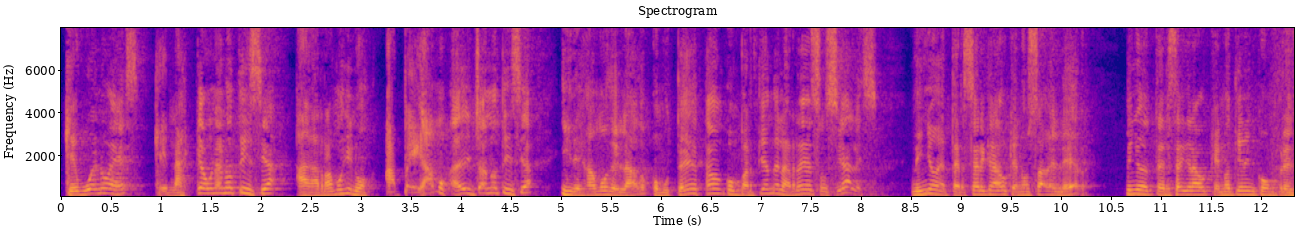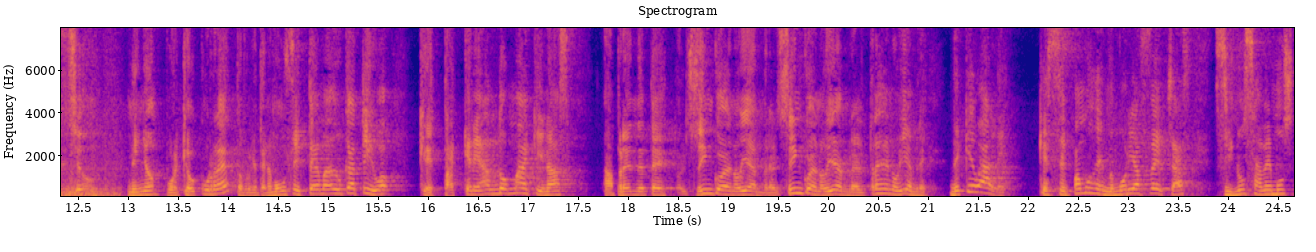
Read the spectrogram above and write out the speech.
qué bueno es que nazca una noticia, agarramos y nos apegamos a dicha noticia y dejamos de lado, como ustedes estaban compartiendo en las redes sociales, niños de tercer grado que no saben leer niños de tercer grado que no tienen comprensión. Niños, ¿por qué ocurre esto? Porque tenemos un sistema educativo que está creando máquinas. Apréndete esto, el 5 de noviembre, el 5 de noviembre, el 3 de noviembre. ¿De qué vale que sepamos de memoria fechas si no sabemos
